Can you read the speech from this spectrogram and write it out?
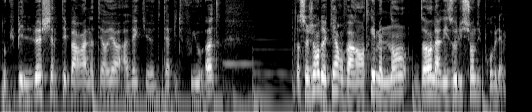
d'occuper le chien de tes parents à l'intérieur avec euh, des tapis de fouille ou autre. Dans ce genre de cas, on va rentrer maintenant dans la résolution du problème.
